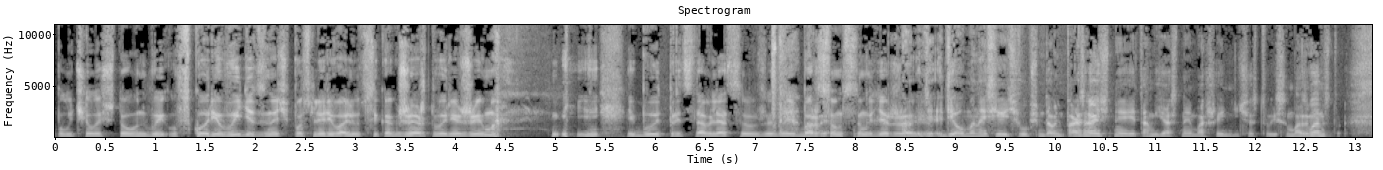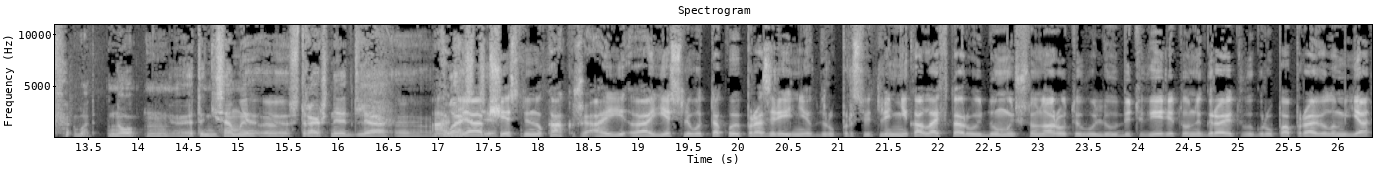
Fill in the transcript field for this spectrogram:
получилось, что он вы, вскоре выйдет, значит, после революции как жертва режима и, и будет представляться уже ну, борцом с самодержавием. Дело Моносевича, в общем, довольно прозрачное, и там ясное мошенничество и самозванство. Вот. Но это не самое э, страшное для э, а власти. А для общественного, ну как же? А, а если вот такое прозрение вдруг просветление? Николай II думает, что народ его любит, верит, он играет в игру по правилам «я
